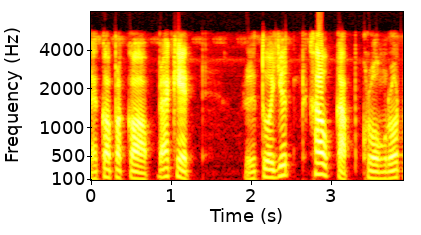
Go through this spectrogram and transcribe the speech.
และก็ประกอบ bracket หรือตัวยึดเข้ากับโครงรถ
